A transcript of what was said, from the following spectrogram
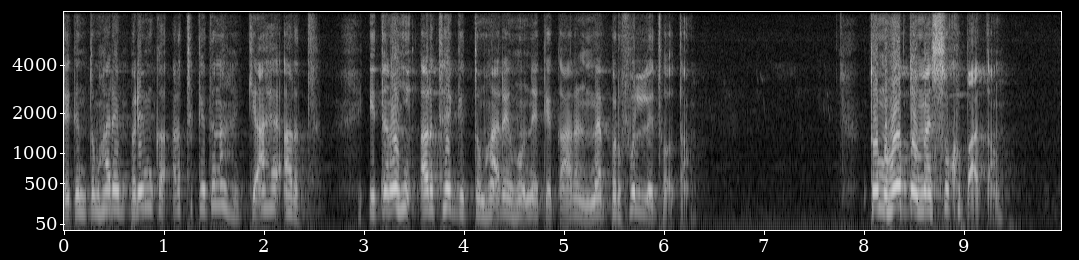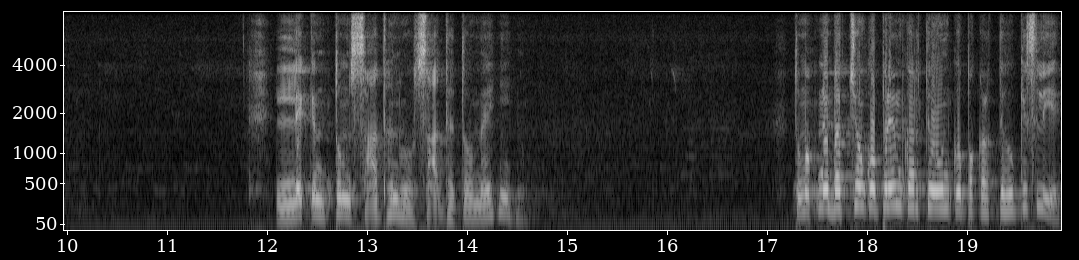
लेकिन तुम्हारे प्रेम का अर्थ कितना है? क्या है अर्थ? इतना ही अर्थ है कि तुम्हारे होने के कारण मैं प्रफुल्लित होता हूँ। तुम हो तो मैं सुख पाता हूँ। लेकिन तुम साधन हो साध्य तो मैं ही हूँ। तुम अपने बच्चों को प्रेम करते हो, उनको पकड़ते हो किस लिए?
